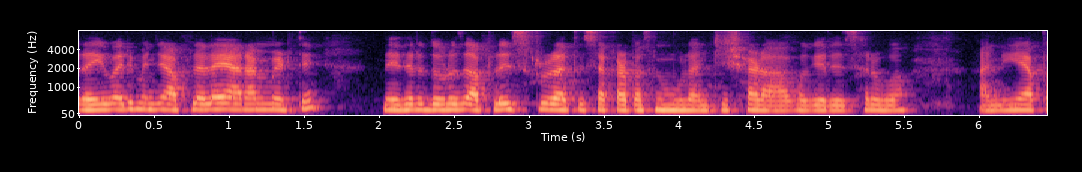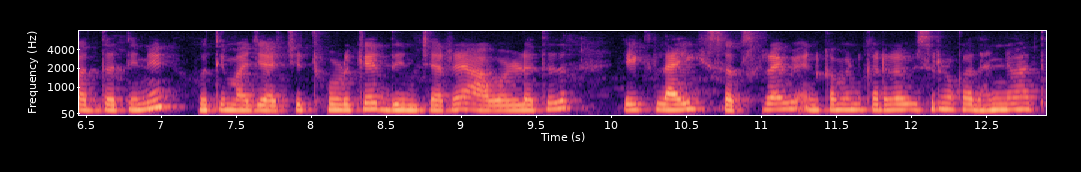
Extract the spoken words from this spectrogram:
रविवारी म्हणजे आपल्यालाही आराम मिळते. नाहीतर दररोज आपलंही सुरू राहते सकाळपासून मुलांची शाळा वगैरे सर्व. आणि या पद्धतीने होती माझी आजची थोडक्यात दिनचर्या. आवडलं तर एक लाईक सबस्क्राईब अँड कमेंट करायला विसरू नका. धन्यवाद.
